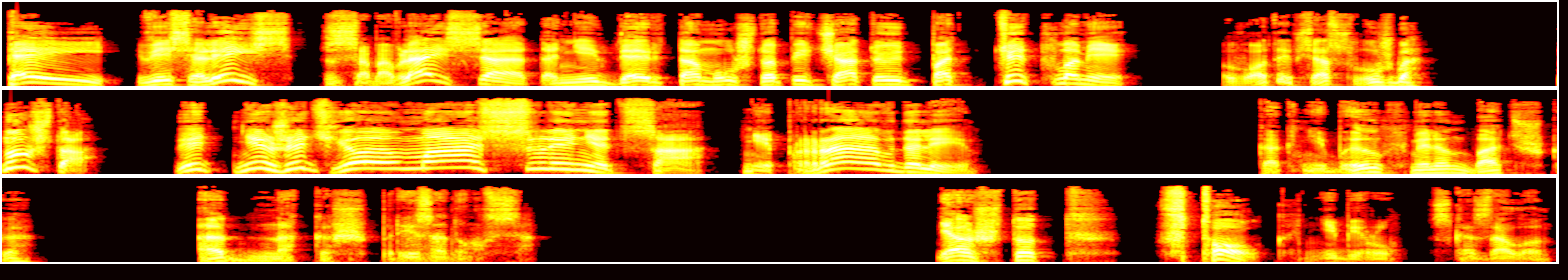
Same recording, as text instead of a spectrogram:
Пей, веселись, забавляйся, да не верь тому, что печатают под титлами. Вот и вся служба. Ну что, ведь не житье масленица, не правда ли? Как ни был хмелен батюшка, однако ж призадумался. — Я тут в толк не беру, — сказал он.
